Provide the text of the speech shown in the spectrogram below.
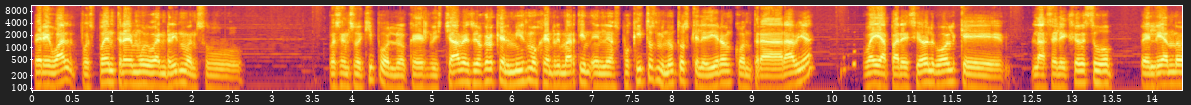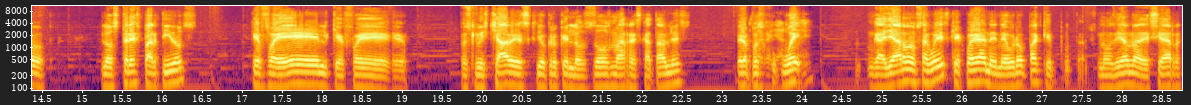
pero igual pues pueden traer muy buen ritmo en su pues en su equipo, lo que es Luis Chávez. Yo creo que el mismo Henry Martin en los poquitos minutos que le dieron contra Arabia, güey, apareció el gol que la selección estuvo peleando los tres partidos, que fue él, que fue pues Luis Chávez, yo creo que los dos más rescatables. Pero pues, güey, ¿eh? Gallardo, o sea, güeyes que juegan en Europa que puta, nos dieron a desear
